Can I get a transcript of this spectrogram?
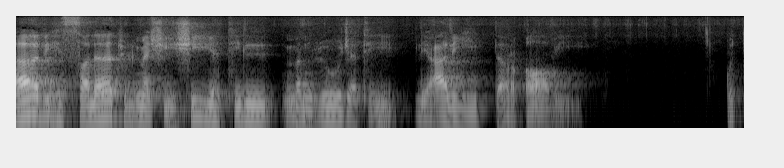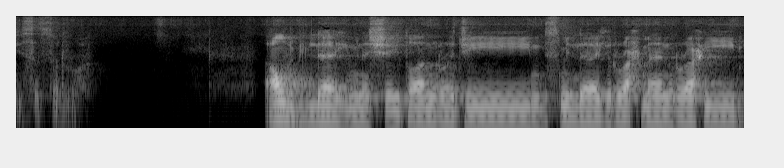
هذه الصلاة المشيشية الممزوجة لعلي الدرقاوي. قدس سره. أعوذ بالله من الشيطان الرجيم. بسم الله الرحمن الرحيم.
